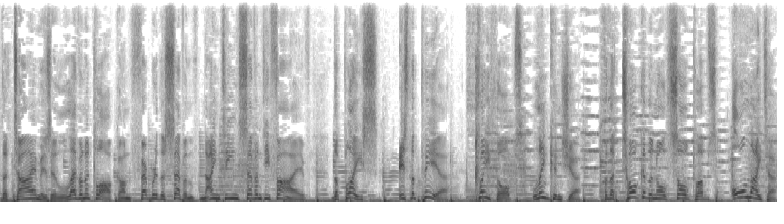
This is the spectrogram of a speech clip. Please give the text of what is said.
The time is 11 o'clock on February the 7th, 1975. The place is the Pier, Cleethorpes, Lincolnshire, for the Talk of the North Soul Club's All Nighter.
